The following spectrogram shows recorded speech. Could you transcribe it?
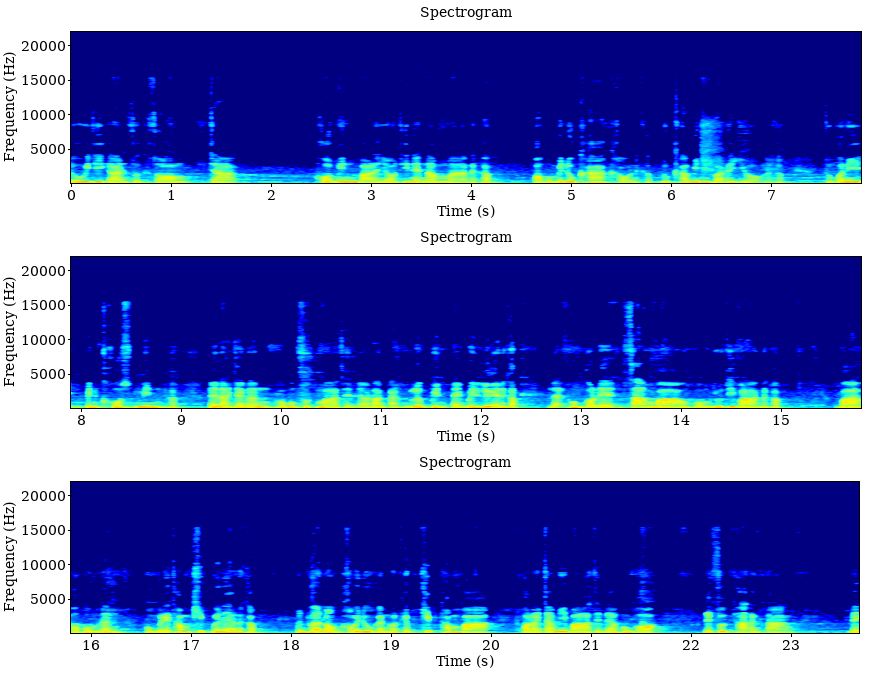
ดูวิธีการฝึกซ้อมจาก โค้ดมินบารยองที่แนะนำมานะครับเพราะผมเป็นลูกค้าเขานะครับลูกค้ามินบารยองนะครับทุกวันนี้เป็นโค้ชมินครับและหลังจากนั้นพอผมฝึกมาเสร็จแล้วร่างกายผมเริ่มเปลี่ยนแปลงไปเรื่อยๆนะครับและผมก็เลยสร้างบาร์ของผมอยู่ที่บ้านนะครับ บาร์ของผมนั้นผมก็ได้ทำคลิปไว้แล้วนะครับเพื่อนๆลองเข้าไปดูกันว่าคลิปคลิปทำบาร์พอหลังจากมีบาร์เสร็จแล้วผมก็ได้ฝึกท่าต่างๆ ได้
